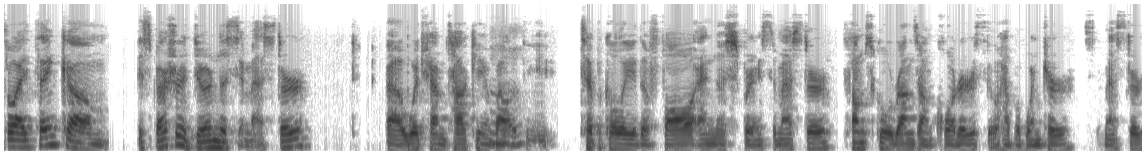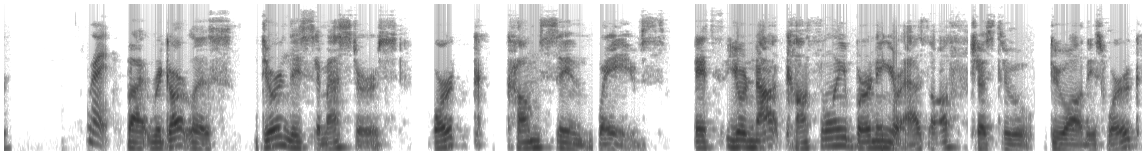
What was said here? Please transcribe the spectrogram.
So I think um especially during the semester, uh, which I'm talking about the typically the fall and the spring semester. Some school runs on quarters. They'll have a winter semester. Right. But regardless, during these semesters, work comes in waves. It's you're not constantly burning your ass off just to do all this work,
